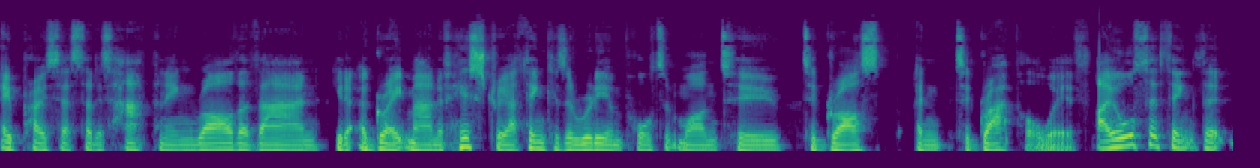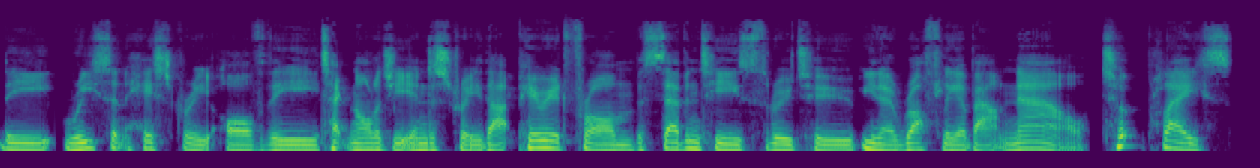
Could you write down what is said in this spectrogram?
a process that is happening rather than, you know, a great man of history, I think is a really important one to, to grasp and to grapple with. I also think that the recent history of the technology industry, that period from the 70s through to, you know, roughly about now, took place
